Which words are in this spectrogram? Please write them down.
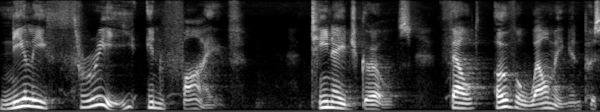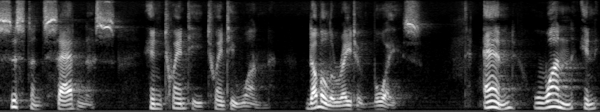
Nearly three in five teenage girls felt overwhelming and persistent sadness in 2021, double the rate of boys. And one in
